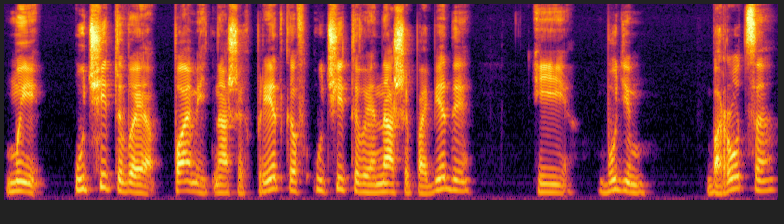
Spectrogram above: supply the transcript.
мы, учитывая память наших предков, учитывая наши победы, и будем бороться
